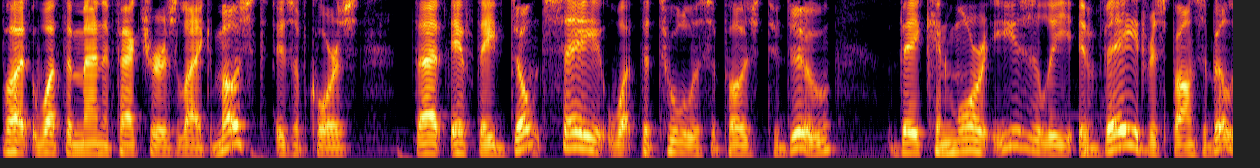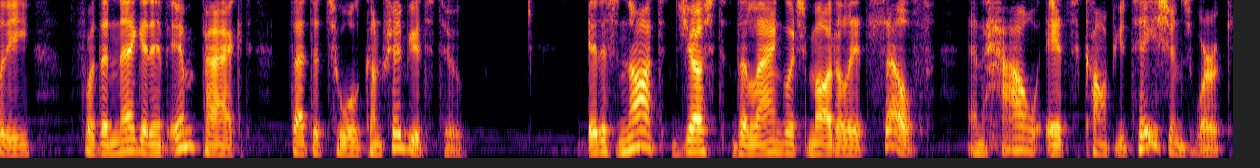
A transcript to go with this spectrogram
But what the manufacturers like most is, of course, that if they don't say what the tool is supposed to do, they can more easily evade responsibility for the negative impact that the tool contributes to. It is not just the language model itself and how its computations work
